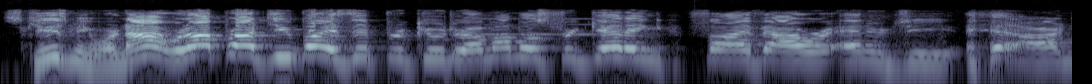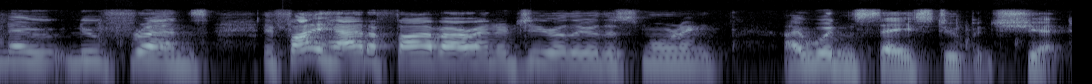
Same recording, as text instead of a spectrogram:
Excuse me, we're not. We're not brought to you by Zip Recruiter. I'm almost forgetting five hour energy, our new new friends. If I had a five hour energy earlier this morning, I wouldn't say stupid shit.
